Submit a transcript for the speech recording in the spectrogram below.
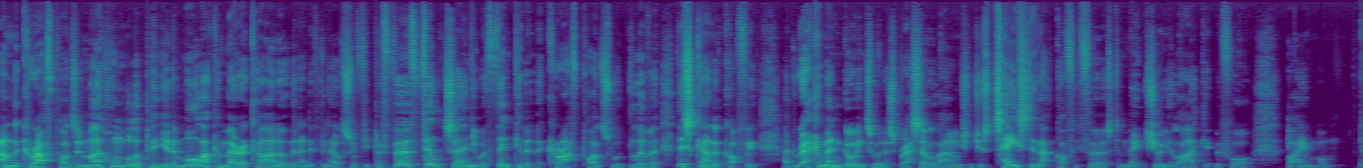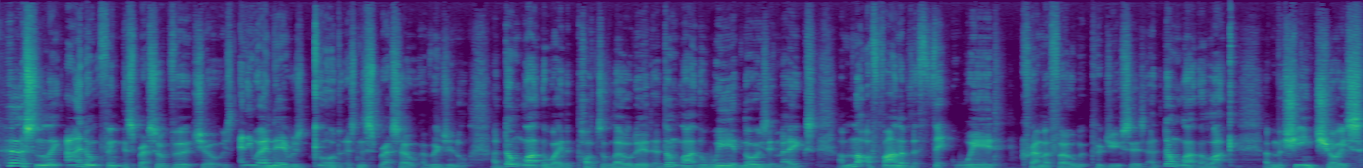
and the carafe pods, in my humble opinion, are more like Americano than anything else. So if you prefer filter and you were thinking that the carafe pods would deliver this kind of coffee, I'd recommend going to an espresso lounge and just tasting that coffee first to make sure you like it before buying one. Personally, I don't think Nespresso Vertuo is anywhere near as good as Nespresso Original. I don't like the way the pods are loaded, I don't like the weird noise it makes, I'm not a fan of the thick, weird crema foam it produces, I don't like the lack of machine choice,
